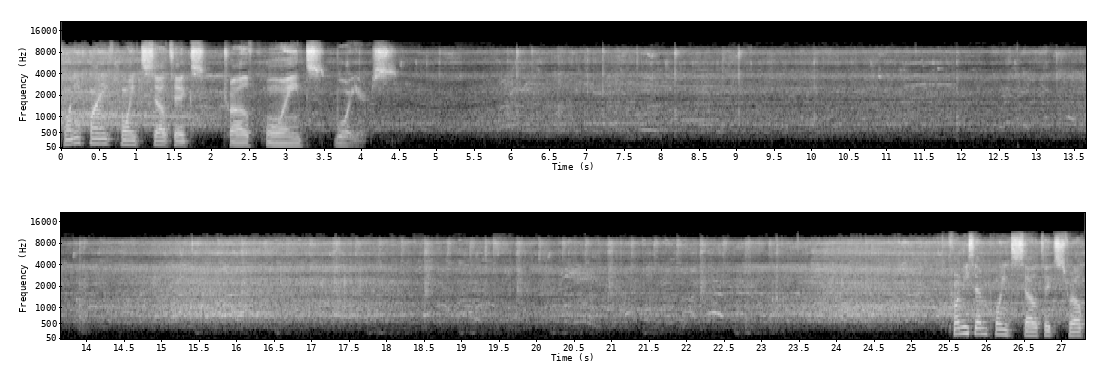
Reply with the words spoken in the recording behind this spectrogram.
Twenty-five points Celtics, 12 points Warriors. Twenty-seven points Celtics, twelve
